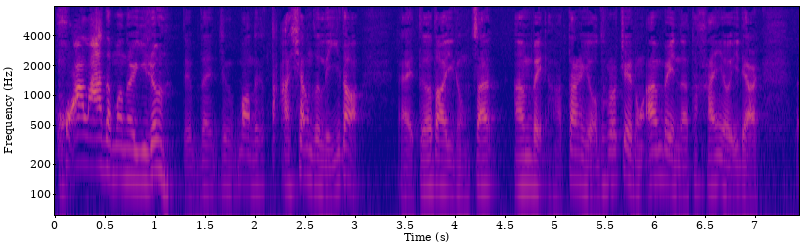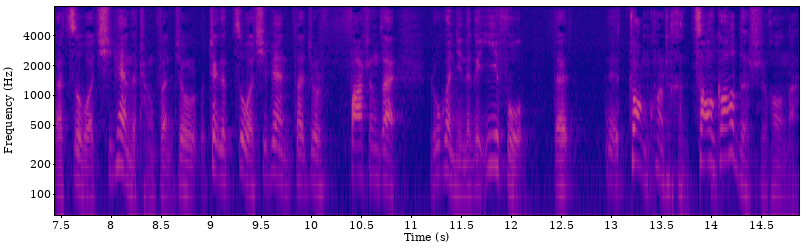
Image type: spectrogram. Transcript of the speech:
哗啦的往那儿一扔，对不对？就往那个大箱子里一倒，哎，得到一种安安慰啊。但是有的时候这种安慰呢，它含有一点呃自我欺骗的成分。就这个自我欺骗，它就是发生在如果你那个衣服的那状况是很糟糕的时候呢，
